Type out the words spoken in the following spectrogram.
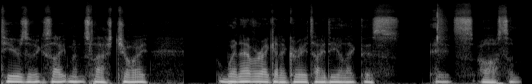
tears of excitement slash joy. Whenever i get a great idea like this it's awesome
